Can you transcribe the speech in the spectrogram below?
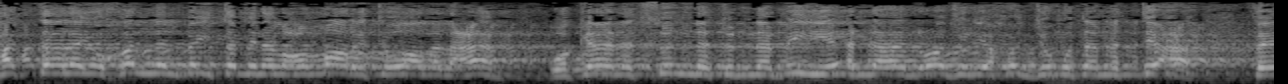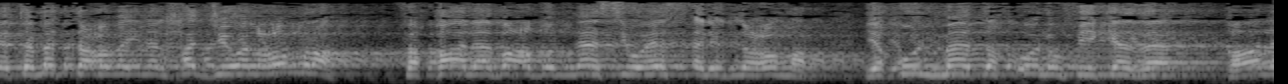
حتى لا يخلى البيت من العمار طوال العام. وكانت سنة النبي أن الرجل يحج متمتعا فيتمتع بين الحج والعمرة. فقال بعض الناس ويسأل ابن عمر يقول ما تقول في كذا؟ قال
